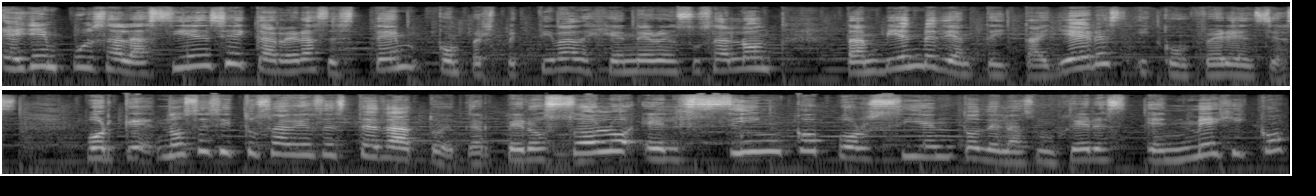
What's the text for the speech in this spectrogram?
ella impulsa la ciencia y carreras STEM con perspectiva de género en su salón, también mediante talleres y conferencias. Porque no sé si tú sabías este dato, Edgar, pero solo el 5% de las mujeres en México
